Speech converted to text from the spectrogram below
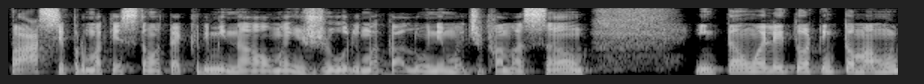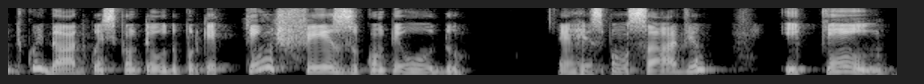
passe por uma questão até criminal, uma injúria, uma calúnia, uma difamação, então o eleitor tem que tomar muito cuidado com esse conteúdo, porque quem fez o conteúdo é responsável e quem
